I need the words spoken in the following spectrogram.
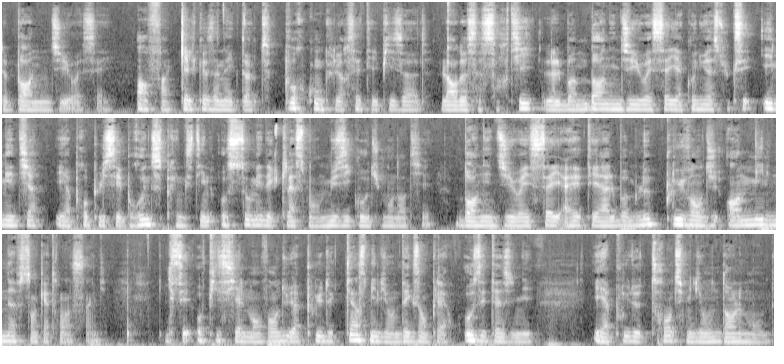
de Born in the USA. Enfin, quelques anecdotes pour conclure cet épisode. Lors de sa sortie, l'album Born in the USA a connu un succès immédiat et a propulsé Bruce Springsteen au sommet des classements musicaux du monde entier. Born in the USA a été l'album le plus vendu en 1985. Il s'est officiellement vendu à plus de 15 millions d'exemplaires aux États-Unis et à plus de 30 millions dans le monde.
